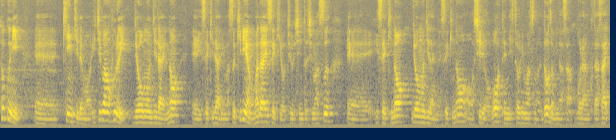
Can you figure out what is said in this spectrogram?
特に、えー、近畿でも一番古い縄文時代の遺跡であります。キリアン和田遺跡を中心とします、えー、遺跡の縄文時代の遺跡の資料を展示しておりますのでどうぞ皆さんご覧ください。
